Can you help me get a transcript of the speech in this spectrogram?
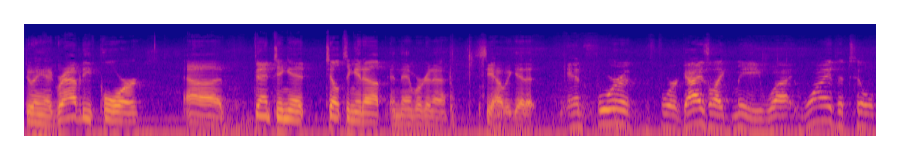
doing a gravity pour, uh, venting it, tilting it up, and then we're going to see how we get it. and for for guys like me, why why the tilt?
